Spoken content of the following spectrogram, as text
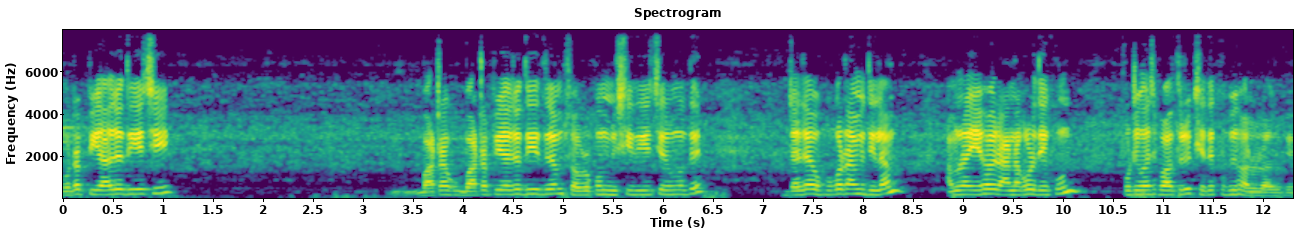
গোটা পেঁয়াজও দিয়েছি। বাটা বাটা পেঁয়াজও দিয়ে দিলাম, সব রকম মিশিয়ে দিয়েছি এর মধ্যে। যা যা উপকরণ আমি দিলাম আপনারা এইভাবে রান্না করে দেখুন, পুঁটি মাছের পাতুরি খেতে খুবই ভালো লাগবে।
